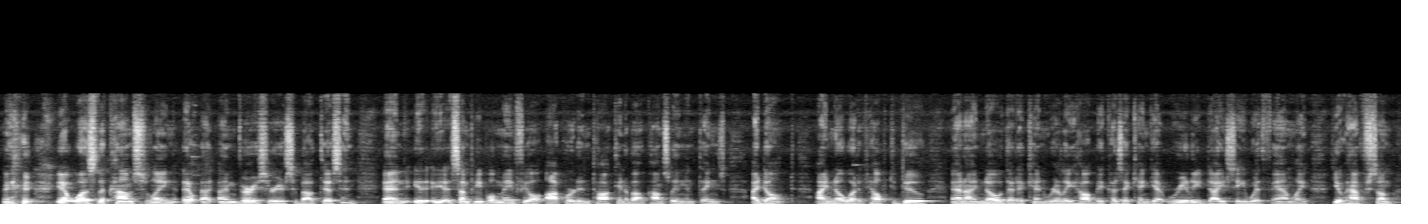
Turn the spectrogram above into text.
it was the counseling. I, I'm very serious about this, and, and it, it, some people may feel awkward in talking about counseling and things. I don't. I know what it helped to do, and I know that it can really help because it can get really dicey with family. You have some,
